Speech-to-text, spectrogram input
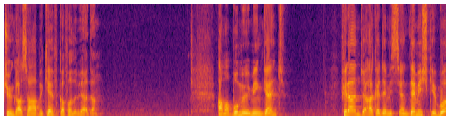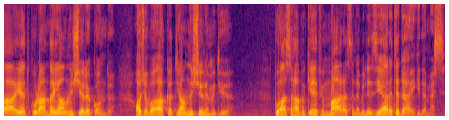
Çünkü ashab-ı kehf kafalı bir adam. Ama bu mümin genç filanca akademisyen demiş ki bu ayet Kur'an'da yanlış yere kondu. Acaba hakikat yanlış yere mi diyor? Bu ashab-ı kehfin mağarasına bile ziyarete dahi gidemez.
